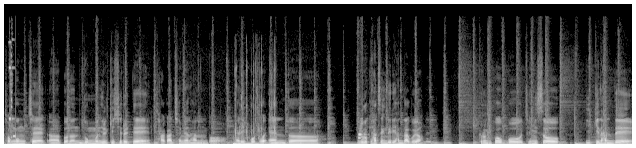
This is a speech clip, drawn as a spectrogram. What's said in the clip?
전공책 어, 또는 논문 읽기 싫을 때 자가 체면하는 법, 해리포터 앤더 이렇게 학생들이 한다고요? 그런 기법 뭐 재밌어 있긴 한데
